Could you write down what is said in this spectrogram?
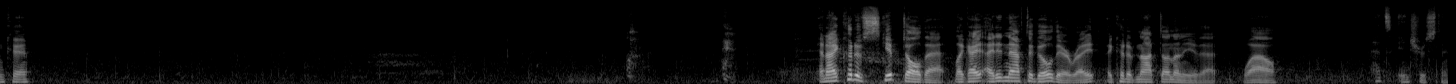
Okay. And I could have skipped all that. Like, I, I didn't have to go there, right? I could have not done any of that. Wow. That's interesting.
